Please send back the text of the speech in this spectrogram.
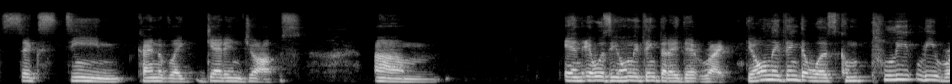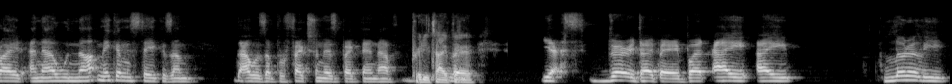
16, kind of like getting jobs. Um, and it was the only thing that I did right. The only thing that was completely right, and I would not make a mistake because I'm I was a perfectionist back then. I've, Pretty type like, A. Yes, very type A. But I I literally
